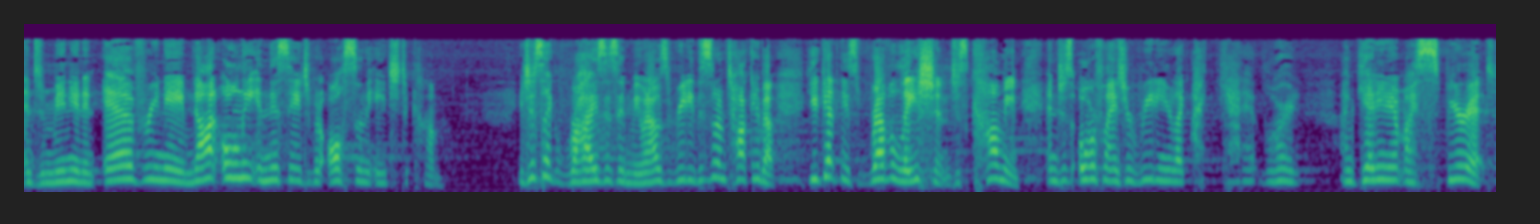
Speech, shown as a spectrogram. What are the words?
and dominion in every name, not only in this age, but also in the age to come. It just like rises in me. When I was reading, this is what I'm talking about. You get this revelation just coming and just overflowing as you're reading. You're like, I get it, Lord. I'm getting it my spirit.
